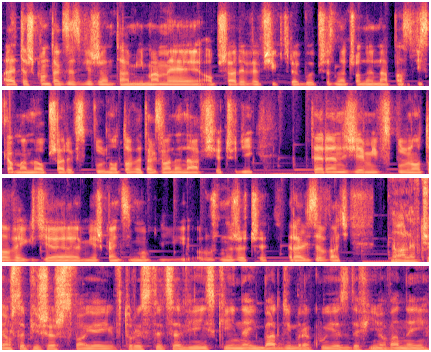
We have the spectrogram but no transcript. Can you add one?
ale też kontakt ze zwierzętami. Mamy obszary we wsi, które były przeznaczone na pastwiska, mamy obszary wspólnotowe, tak zwane na wsie, czyli teren ziemi wspólnotowej, gdzie mieszkańcy mogli różne rzeczy realizować. No ale w książce piszesz swojej, w turystyce wiejskiej najbardziej brakuje zdefiniowanej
